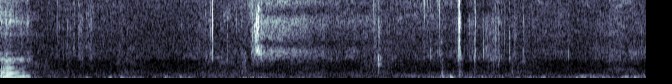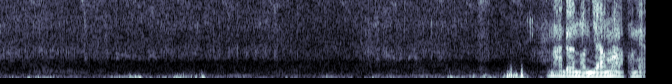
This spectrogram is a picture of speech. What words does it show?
อืม น่าเดินหนอนยางมากตรงเนี้ย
